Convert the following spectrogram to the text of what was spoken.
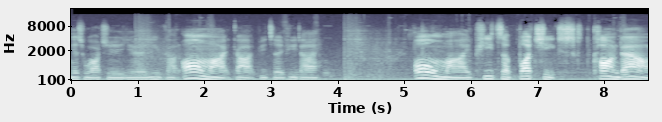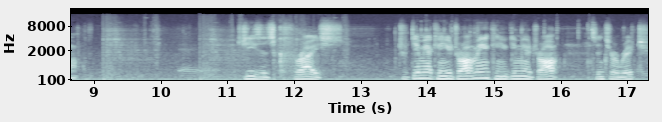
Just watch it. Yeah, you got. Oh my god, pizza! If you die. Oh my pizza butt cheeks. Calm down. Jesus Christ. Give me a. Can you drop me? Can you give me a drop? Since you're rich.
